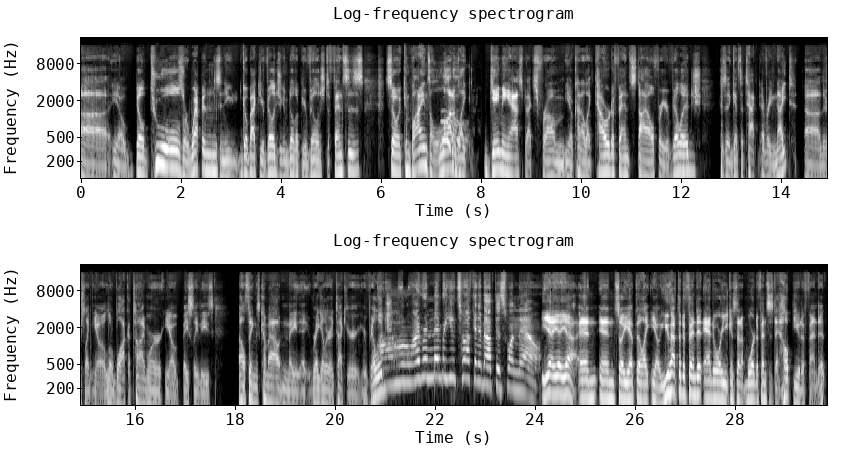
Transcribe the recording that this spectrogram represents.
uh, you know, build tools or weapons, and you go back to your village. You can build up your village defenses. So it combines a lot of like gaming aspects from you know, kind of like tower defense style for your village because it gets attacked every night. Uh, there's like you know a little block of time where you know basically these hell things come out and they, they regular attack your your village. Oh, I remember you talking about this one now. Yeah, yeah, yeah. And and so you have to like, you know, you have to defend it and or you can set up more defenses to help you defend it.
